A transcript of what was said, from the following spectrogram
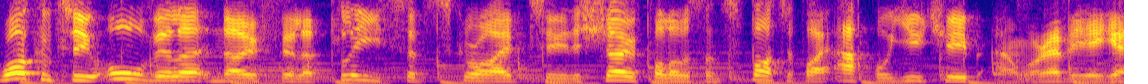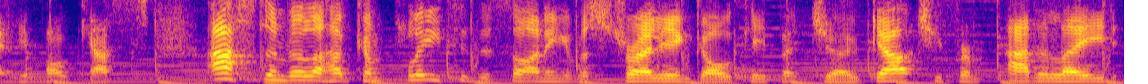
Welcome to All Villa No Filler. Please subscribe to the show. Follow us on Spotify, Apple, YouTube, and wherever you get your podcasts. Aston Villa have completed the signing of Australian goalkeeper Joe Gauci from Adelaide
